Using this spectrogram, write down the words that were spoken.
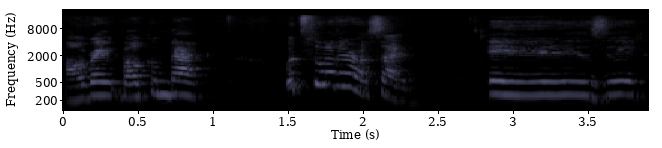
All right, welcome back. What's the weather outside? Is it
